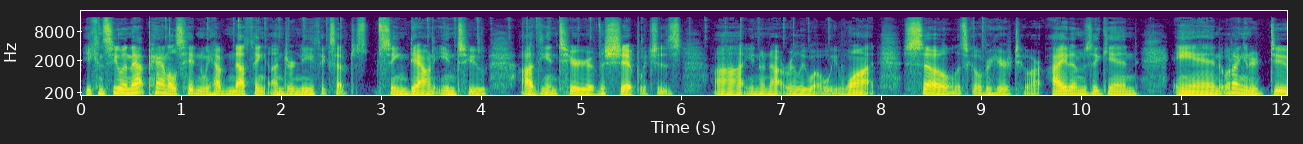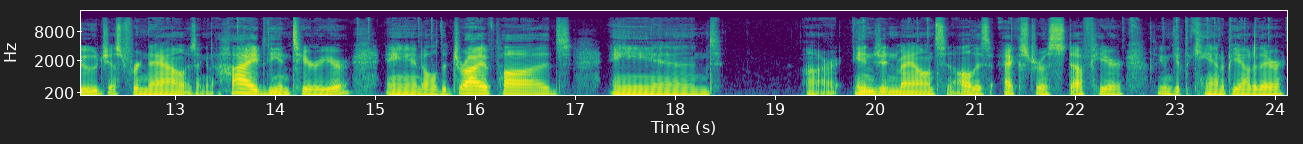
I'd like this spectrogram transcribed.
you can see when that panel is hidden, we have nothing underneath except seeing down into uh, the interior of the ship, which is uh, you know, not really what we want. So let's go over here to our items again. And what I'm going to do just for now is I'm going to hide the interior and all the drive pods and our engine mounts and all this extra stuff here. So you can get the canopy out of there.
